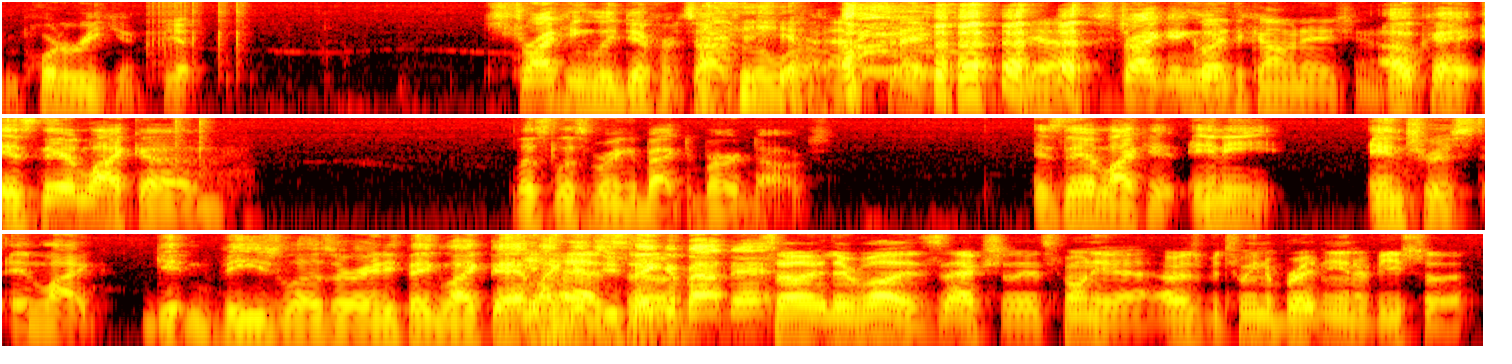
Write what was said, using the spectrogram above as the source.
and Puerto Rican. Yep. Strikingly different sides of the Yeah, world. I'd say. Yeah. Strikingly Quite the combination. Okay, is there like a let's let's bring it back to bird dogs. Is there like any interest in like getting Vizslas or anything like that? like, did you so- think about that? So there was actually. It's funny. I was between a Brittany and a Vizsla,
